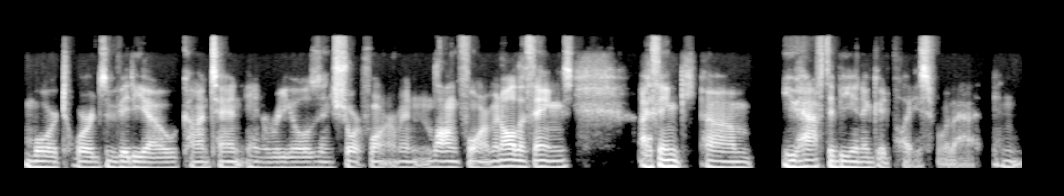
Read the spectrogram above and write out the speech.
more towards video content and reels and short form and long form and all the things i think um, you have to be in a good place for that and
